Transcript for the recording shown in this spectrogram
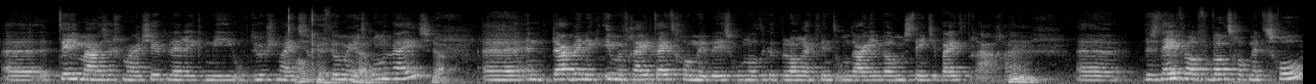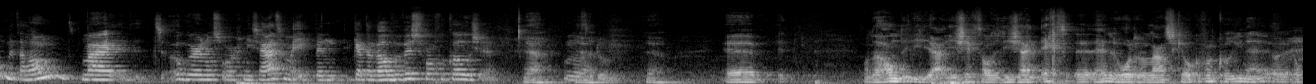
het thema, zeg maar, circulaire economie of duurzaamheid, zeg maar, veel meer in ja. het onderwijs. Ja. Eh, en daar ben ik in mijn vrije tijd gewoon mee bezig, omdat ik het belangrijk vind om daarin wel mijn steentje bij te dragen. Hmm. Eh, dus het heeft wel verbandschap met de school, met de HAM, maar het is ook weer een losse organisatie. Maar ik, ben, ik heb daar wel bewust voor gekozen Ja, om dat ja, te doen. ja. Eh, want de handen, ja, je zegt al, die zijn echt, hè, dat hoorden we de laatste keer ook van Corine, hè, ook,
